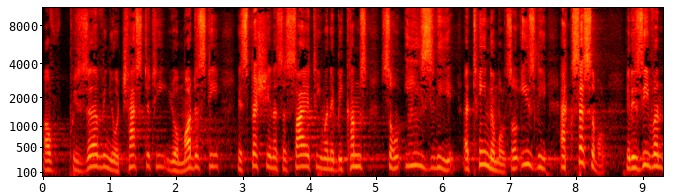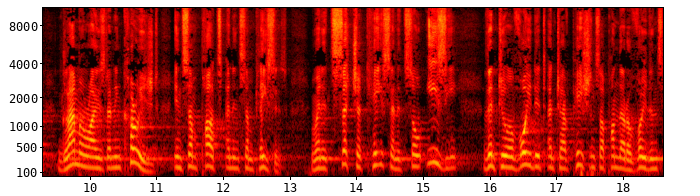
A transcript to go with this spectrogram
of preserving your chastity, your modesty, especially in a society when it becomes so easily attainable, so easily accessible. It is even glamorized and encouraged in some parts and in some places. When it's such a case and it's so easy, then to avoid it and to have patience upon that avoidance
